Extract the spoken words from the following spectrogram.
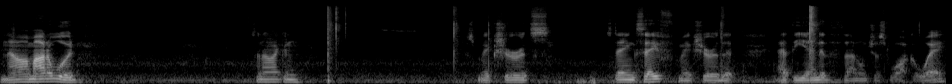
Now I'm out of wood. So now I can just make sure it's staying safe, make sure that at the end of this, I don't just walk away.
